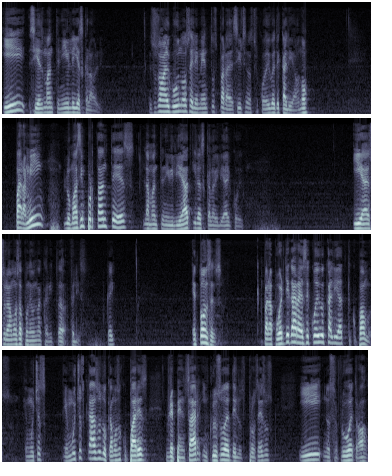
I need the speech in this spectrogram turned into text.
y si es mantenible y escalable. Esos son algunos elementos para decir si nuestro código es de calidad o no. Para mí, lo más importante es la mantenibilidad y la escalabilidad del código. Y a eso le vamos a poner una carita feliz. Entonces, para poder llegar a ese código de calidad que ocupamos. En muchos, en muchos casos lo que vamos a ocupar es repensar incluso desde los procesos y nuestro flujo de trabajo.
